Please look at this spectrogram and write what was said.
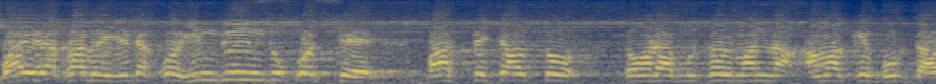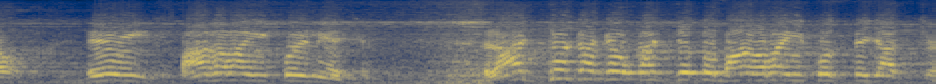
বাইরে খাবে যে, দেখো, হিন্দু হিন্দু করছে, বাঁচতে চাও তো, তোমরা মুসলমানরা আমাকে ভোট দাও। এই ভাগাভাগি করে নিয়েছে। রাজ্যটাকেও কার্যত ভাগাভাগি করতে যাচ্ছে।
